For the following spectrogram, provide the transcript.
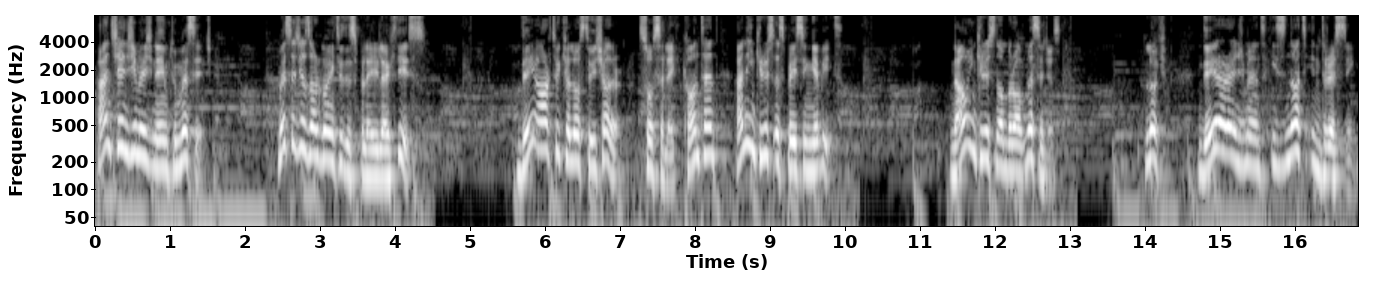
And change image name to message. Messages are going to display like this. They are too close to each other, so select content and increase spacing a bit. Now increase number of messages. Look, their arrangement is not interesting.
